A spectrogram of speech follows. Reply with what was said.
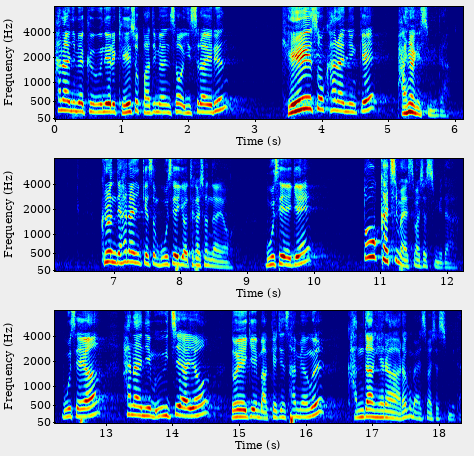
하나님의 그 은혜를 계속 받으면서 이스라엘은 계속 하나님께 반역했습니다. 그런데 하나님께서 모세에게 어떻게 하셨나요? 모세에게 똑같이 말씀하셨습니다. 모세야 하나님 의지하여 너에게 맡겨진 사명을 감당해라라고 말씀하셨습니다.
